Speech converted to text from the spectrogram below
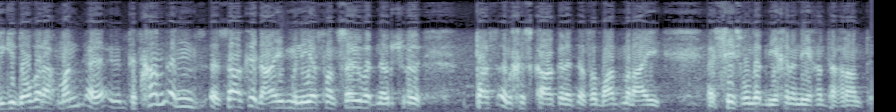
bietjie dobberig man. Uh, dit gaan in uh, sake daai meneer van Sou wat nou so pas ingeskakel het in verband met daai uh, 699 rand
